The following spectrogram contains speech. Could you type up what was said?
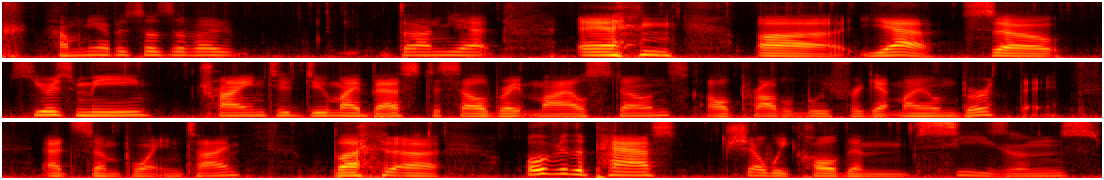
how many episodes have I done yet? And uh, yeah, so here's me trying to do my best to celebrate milestones. I'll probably forget my own birthday at some point in time. But uh, over the past, shall we call them seasons,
